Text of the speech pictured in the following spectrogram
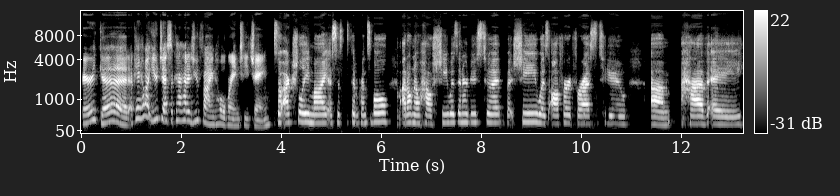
Very good. Okay. How about you, Jessica? How did you find whole brain teaching? So, actually, my assistant principal, I don't know how she was introduced to it, but she was offered for us to um, have a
